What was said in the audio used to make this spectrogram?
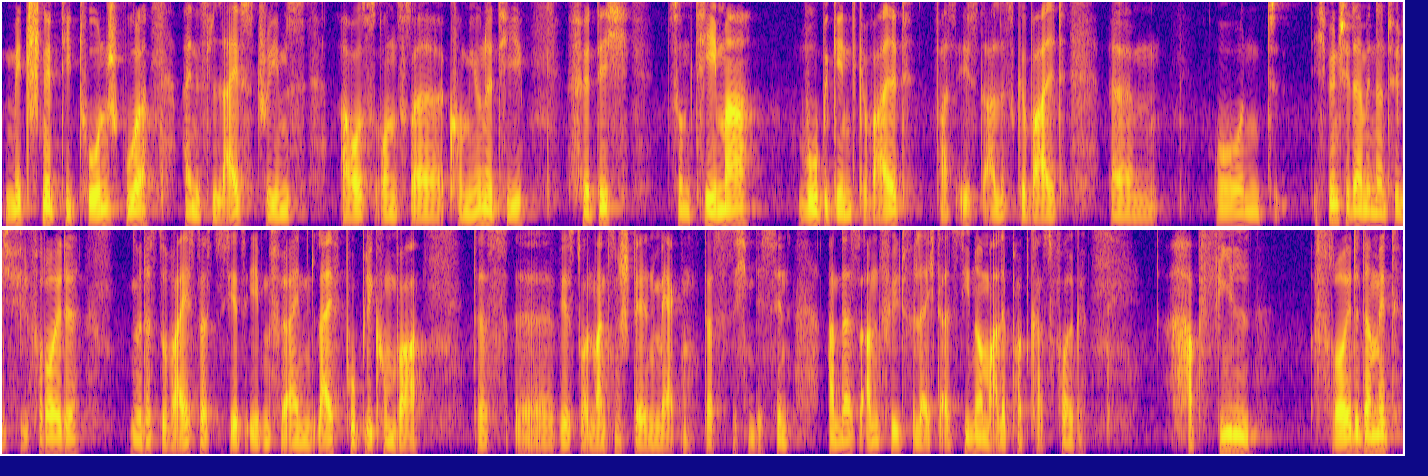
Mitschnitt, die Tonspur eines Livestreams aus unserer Community für dich zum Thema, wo beginnt Gewalt, was ist alles Gewalt. Ähm, und ich wünsche dir damit natürlich viel Freude, nur dass du weißt, dass das jetzt eben für ein Live-Publikum war. Das äh, wirst du an manchen Stellen merken, dass es sich ein bisschen anders anfühlt, vielleicht als die normale Podcast-Folge. Hab viel Freude damit,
